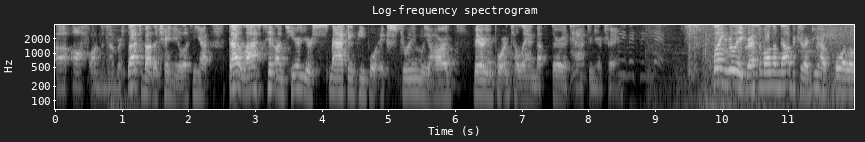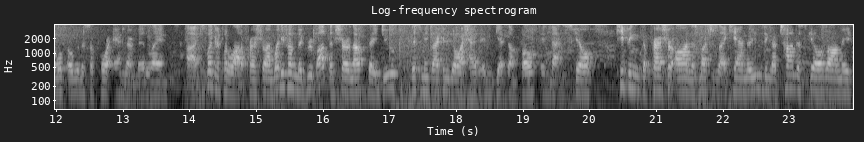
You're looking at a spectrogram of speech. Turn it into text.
uh, off on the numbers, but that's about the chain you're looking at. That last hit on Tyr, you're smacking people extremely hard. Very important to land that third attack in your chain. Playing really aggressive on them now because I do have four levels over the support and their mid lane. Uh, just looking to put a lot of pressure on. Waiting for them to group up, and sure enough, they do. This means I can go ahead and get them both in that skill keeping the pressure on as much as I can. They're using a ton of skills on me.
